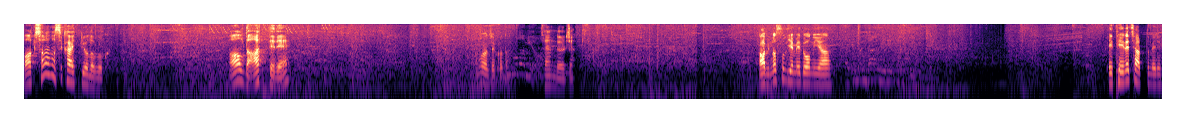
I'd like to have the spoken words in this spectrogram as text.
Baksana nasıl kayıtlıyor lavuk. Al da at dede. Ama ölecek o da. Sen de öleceksin. Abi nasıl yemedi onu ya? Eteğine çarptım elin.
